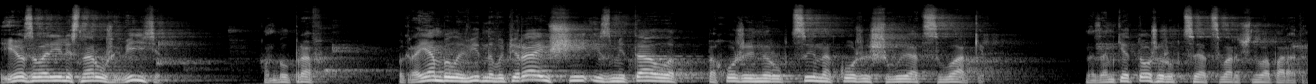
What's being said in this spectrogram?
Ее заварили снаружи, видите? Он был прав. По краям было видно выпирающие из металла, похожие на рубцы на коже швы от сварки. На замке тоже рубцы от сварочного аппарата.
